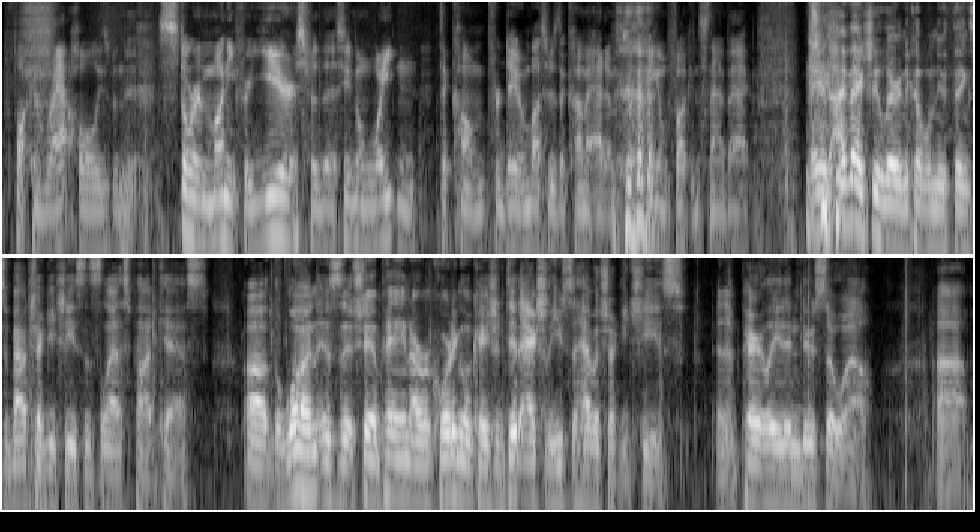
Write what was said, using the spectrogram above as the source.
fucking rat hole. He's been storing money for years for this. He's been waiting to come for Dave and Buster's to come at him so he can fucking snap back. and I've actually learned a couple new things about Chuck E. Cheese since the last podcast. Uh, the one is that Champaign, our recording location, did actually used to have a Chuck E. Cheese, and apparently it didn't do so well. Um,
